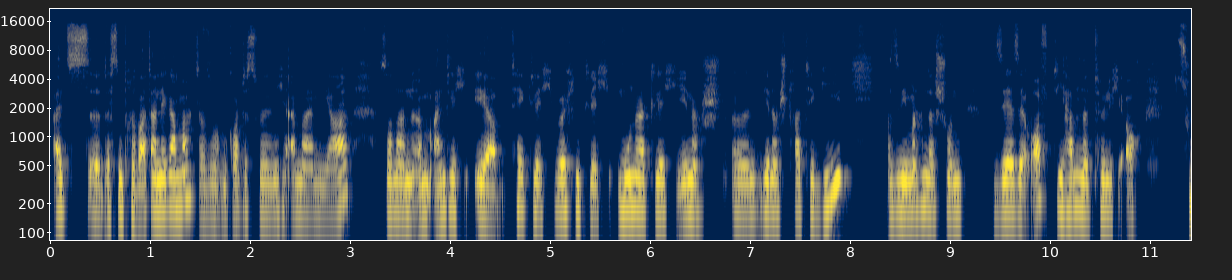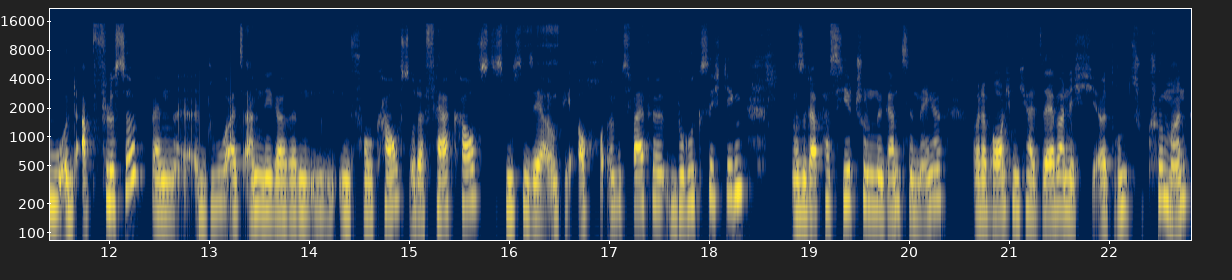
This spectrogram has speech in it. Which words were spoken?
als äh, das ein Privatanleger macht, also um Gottes Willen nicht einmal im Jahr, sondern ähm, eigentlich eher täglich, wöchentlich, monatlich, je nach, äh, je nach Strategie. Also die machen das schon sehr, sehr oft. Die haben natürlich auch Zu- und Abflüsse. Wenn äh, du als Anlegerin einen Fonds kaufst oder verkaufst, das müssen sie ja irgendwie auch im Zweifel berücksichtigen. Also da passiert schon eine ganze Menge, aber da brauche ich mich halt selber nicht äh, drum zu kümmern.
